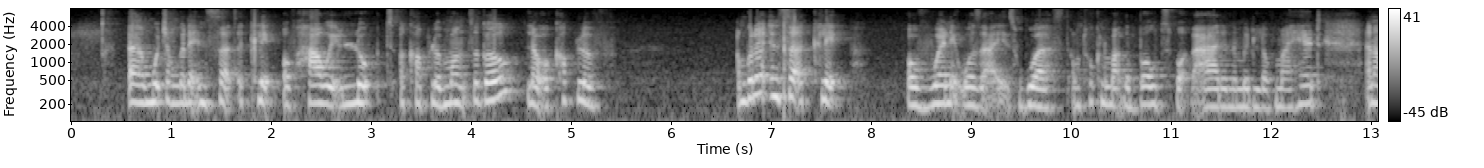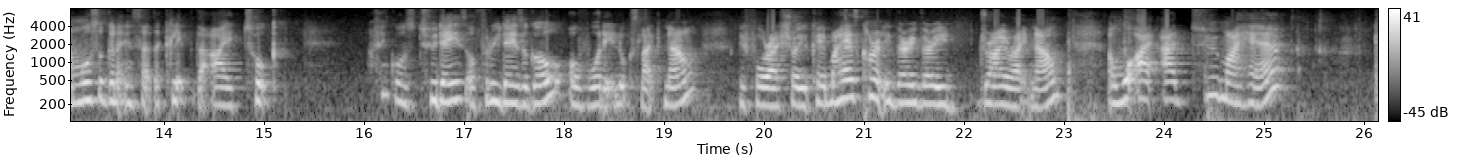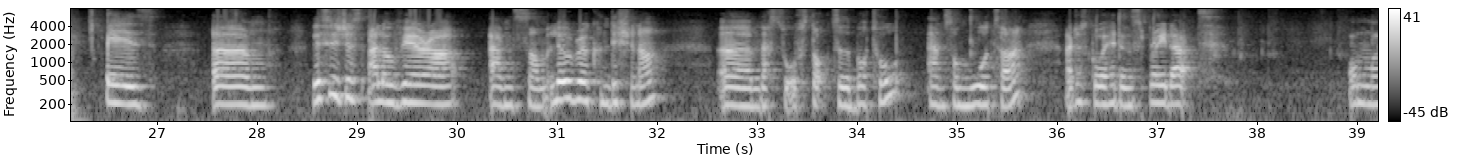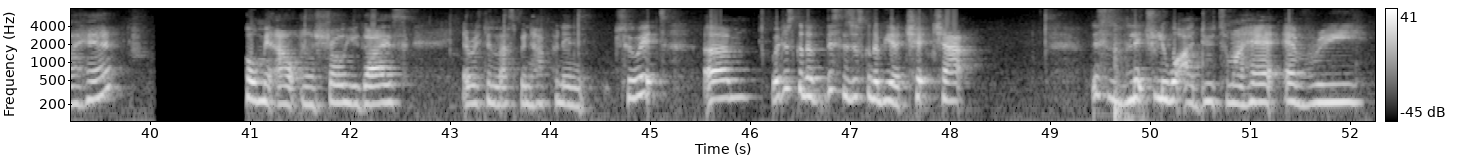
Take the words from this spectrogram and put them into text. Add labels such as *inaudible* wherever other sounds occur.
um, which i'm going to insert a clip of how it looked a couple of months ago. No a couple of i'm going to insert a clip of when it was at its worst. I'm talking about the bald spot that i had in the middle of my head. And i'm also going to insert the clip that i took i think it was two days or three days ago of what it looks like now before i show you okay? My hair is currently very very dry right now. And what i add to my hair is um this is just aloe vera and some a little bit of conditioner um that's sort of stuck to the bottle and some water. I just go ahead and spray that on my hair. Comb it out and show you guys everything that's been happening to it. Um we're just gonna this is just gonna be a chit chat. This is literally what i do to my hair every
